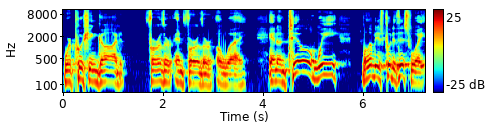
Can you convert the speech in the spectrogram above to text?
we're pushing God further and further away. And until we, well, let me just put it this way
